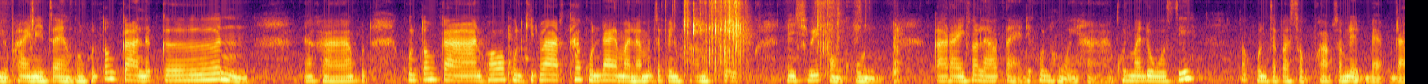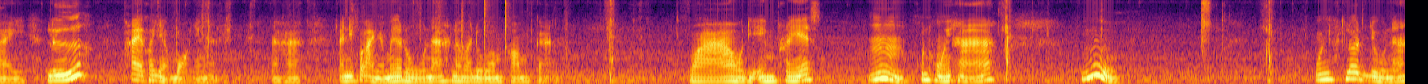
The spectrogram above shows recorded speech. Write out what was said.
อยู่ภายในใจของคุณคุณต้องการเหลือเกินนะคะคุณคุณต้องการเพราะว่าคุณคิดว่าถ้าคุณได้มาแล้วมันจะเป็นความสุขในชีวิตของคุณ อะไรก็แล้วแต่ที่คุณโหยหา คุณมาดูสิว่าคุณจะประสบความสำเร็จแบบใด หรือไพ่เขาอยากบอกยังไงนะคะ อันนี้ก็อ่านยังไม่รู้นะ เรามาดูพร้อมๆกัน ว้าว The Empress อืม คุณโหยหา อู้อุ้ยเลิศอยู่นะ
